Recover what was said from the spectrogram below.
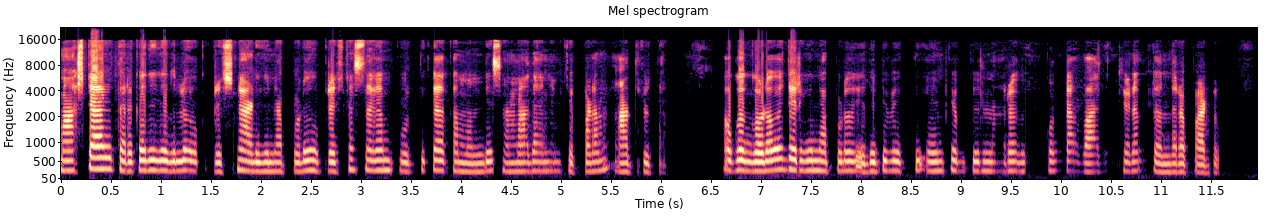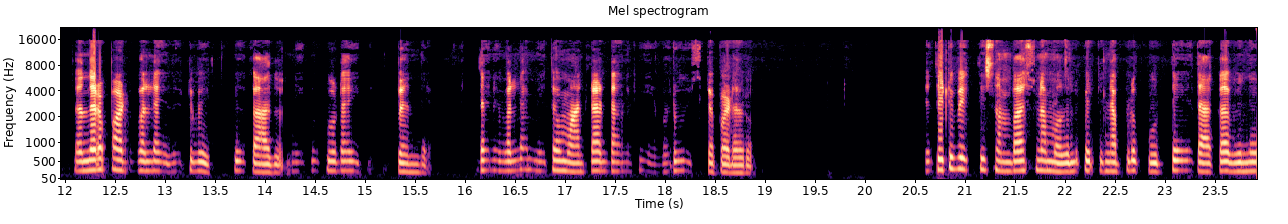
మాస్టారు తరగతి గదిలో ఒక ప్రశ్న అడిగినప్పుడు ప్రశ్న సగం పూర్తి కాక ముందే సమాధానం చెప్పడం ఆతృత. ఒక గొడవ జరిగినప్పుడు ఎదుటి వ్యక్తి ఏం చెబుతున్నారో వినకుండా వాదించడం తొందరపాటు. తొందరపాటు వల్ల ఎదుటి వ్యక్తి కాదు. నీకు కూడా ఇబ్బంది. దానివల్ల మీతో మాట్లాడడానికి ఎవరూ ఇష్టపడరు. ఎదుటి వ్యక్తి సంభాషణ మొదలుపెట్టినప్పుడు పూర్తయ్యేదాకా వినే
